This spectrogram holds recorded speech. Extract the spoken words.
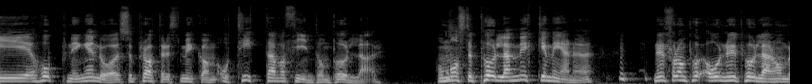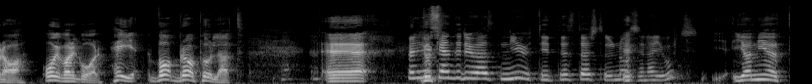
I hoppningen då så pratades det mycket om, och titta vad fint hon pullar. Hon måste pulla mycket mer nu. Nu får hon, pu- och nu pullar hon bra. Oj vad det går. Hej, vad bra pullat. Eh, men hur Då- kan inte du ha njutit det största du någonsin har gjort? jag njöt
